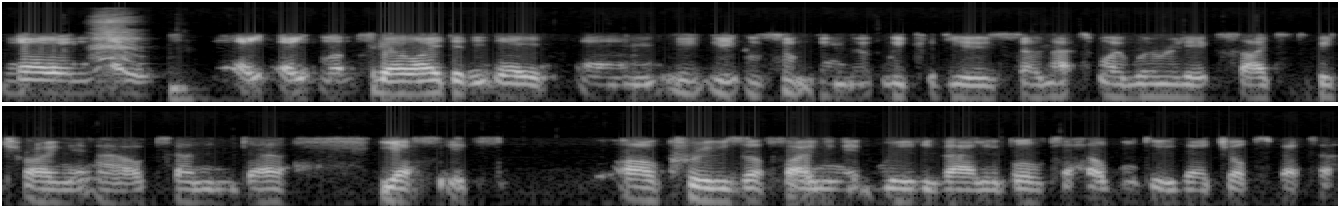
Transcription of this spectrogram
no, and, and eight, eight, months ago I didn't know um, it, it, was something that we could use, so that's why we're really excited to be trying it out. And uh, yes, it's our crews are finding it really valuable to help them do their jobs better.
